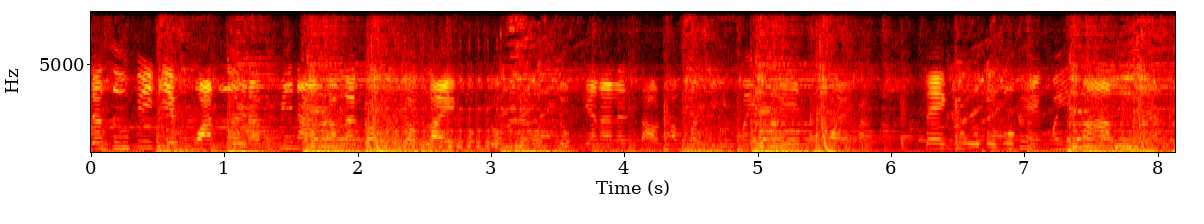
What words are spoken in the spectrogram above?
จะซื้อฟรีเกมวัดเลยนะพี่พี่ๆนะกำไรก็คือกำไรผลก็คือผลจบแค่นั้นแหละสาวทำวันนี้ไม่เล่นหน่อยค่ะ แต่อยู่แต่ตัวแพงไม่มาเลยนะ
